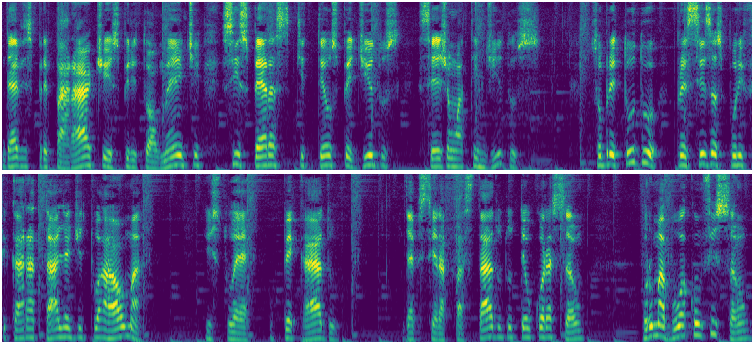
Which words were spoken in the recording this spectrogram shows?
deves preparar-te espiritualmente se esperas que teus pedidos sejam atendidos. Sobretudo, precisas purificar a talha de tua alma, isto é, o pecado. Deve ser afastado do teu coração por uma boa confissão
